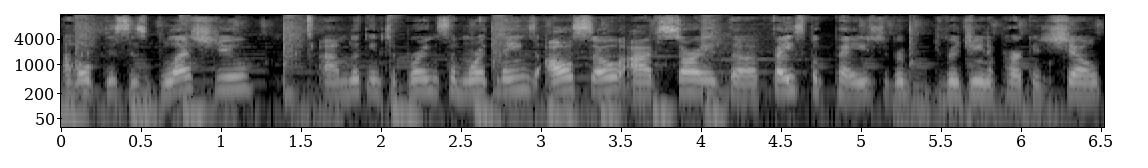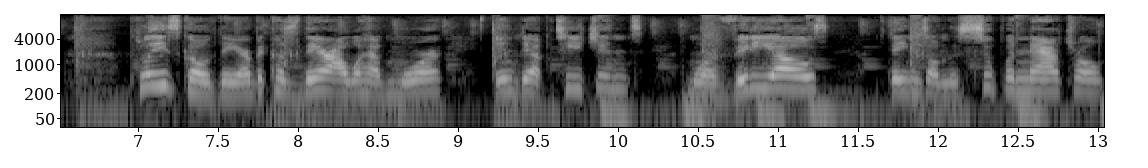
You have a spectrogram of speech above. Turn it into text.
I hope this has blessed you. I'm looking to bring some more things. Also, I've started the Facebook page, Regina Perkins Show. Please go there because there I will have more in depth teachings, more videos, things on the supernatural,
